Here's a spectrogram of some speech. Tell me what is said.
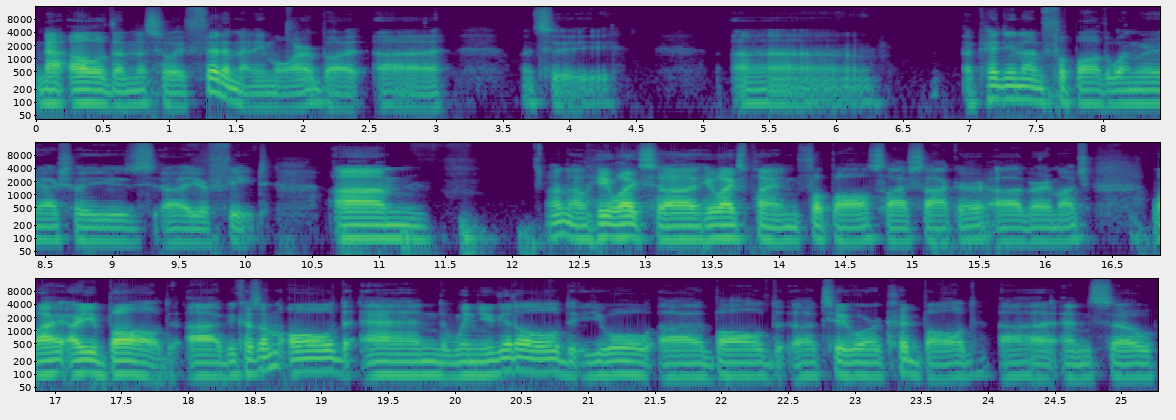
not all of them necessarily fit him anymore. But uh, let's see, uh, opinion on football, the one where you actually use uh, your feet. Um, I don't know. He likes uh, he likes playing football slash soccer uh, very much. Why are you bald? Uh, because I'm old, and when you get old, you will uh, bald uh, too, or could bald. Uh, and so,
